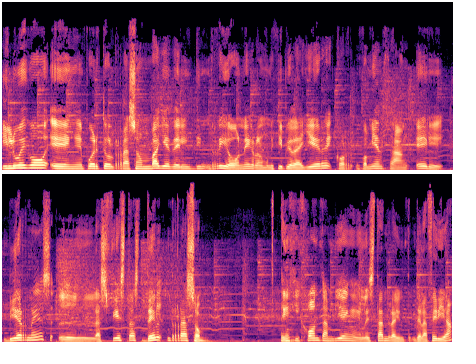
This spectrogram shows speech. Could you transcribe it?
Y luego en Puerto Rasón Valle del Río Negro, en el municipio de ayer, comienzan el viernes las fiestas del Rasón. En Gijón también, en el stand de la, feria,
